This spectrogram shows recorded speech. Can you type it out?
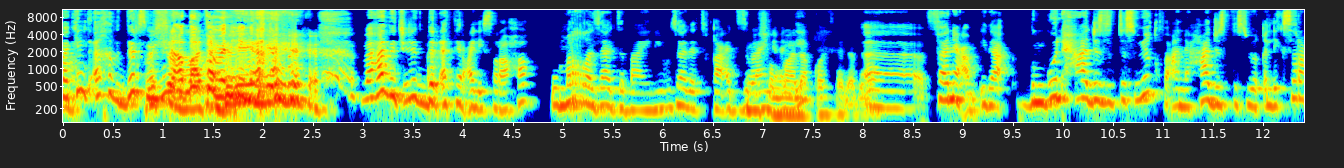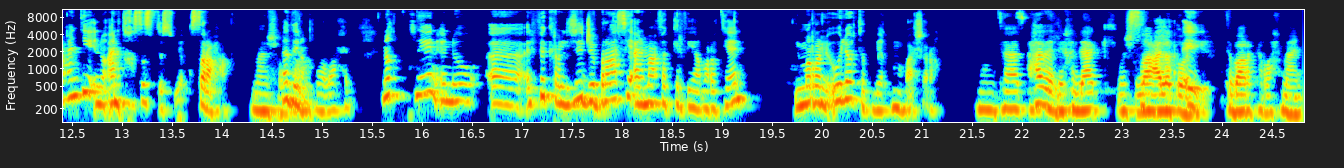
فكنت أخذ الدرس من هنا اطبقه من هنا. فهذا جدا أثر علي صراحة ومرة زاد زبايني وزادت قاعدة زبايني ما شاء الله لا قوة إلا بالله. آه فنعم إذا بنقول حاجز التسويق فأنا حاجز التسويق اللي كسر عندي إنه أنا تخصصت تسويق صراحة. ما شاء الله. هذه نقطة واحد. نقطة اثنين إنه آه الفكرة اللي تيجي براسي أنا ما أفكر فيها مرتين المرة الأولى وتطبيق مباشرة. ممتاز. هذا اللي خلاك ما شاء الله على طول. أي. تبارك الرحمن.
